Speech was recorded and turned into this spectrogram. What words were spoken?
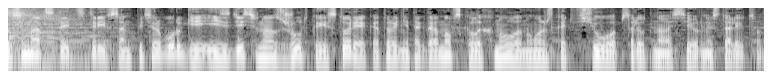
18.33 в Санкт-Петербурге, и здесь у нас жуткая история, которая не так давно всколыхнула, ну, можно сказать, всю абсолютно северную столицу.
